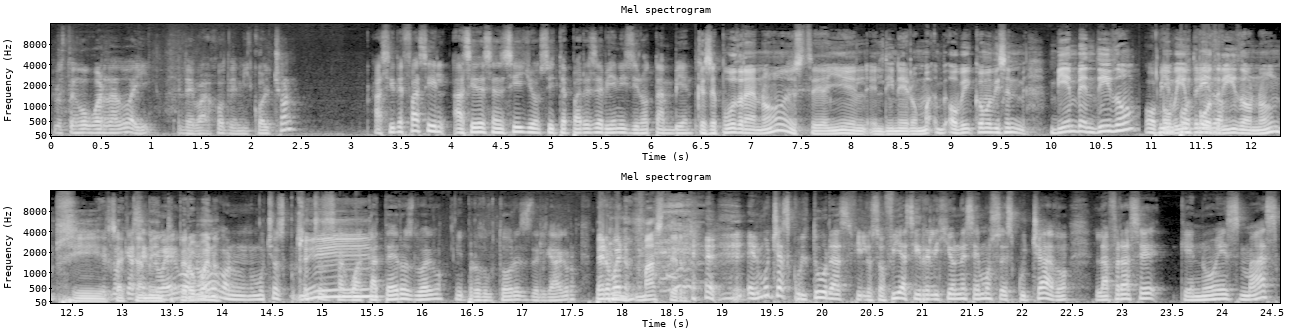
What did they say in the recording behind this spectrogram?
los tengo guardado ahí, debajo de mi colchón. Así de fácil, así de sencillo, si te parece bien y si no también. Que se pudra, ¿no? Este, ahí el, el dinero. O bien, como dicen, bien vendido O bien podrido. podrido. ¿no? Sí, Es exactamente. luego, Pero ¿no? bueno, Con muchos, Sí. muchos aguacateros luego y productores del gagro. Pero bueno, Master. en muchas culturas, filosofías y religiones hemos escuchado la frase que no es más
